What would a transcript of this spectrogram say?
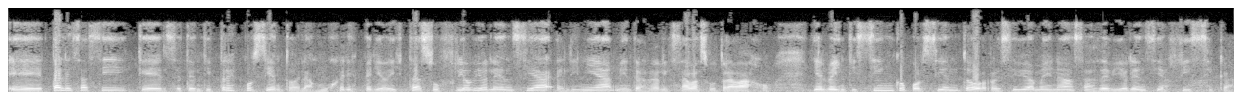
Eh, tal es así que el 73% de las mujeres periodistas sufrió violencia en línea mientras realizaba su trabajo y el 25% recibió amenazas de violencia física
